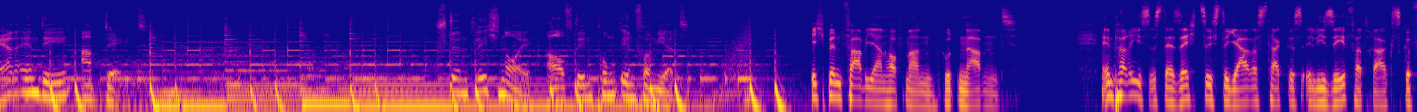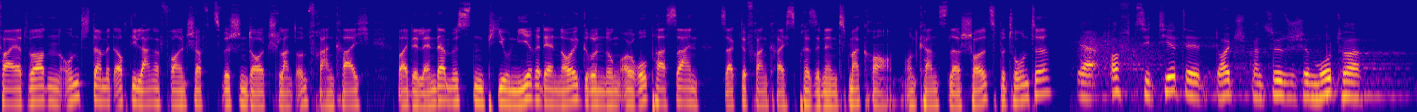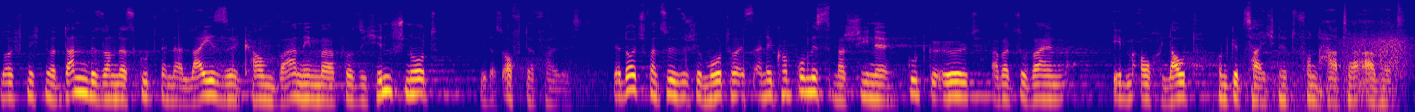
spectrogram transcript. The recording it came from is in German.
RND Update. Stündlich neu. Auf den Punkt informiert. Ich bin Fabian Hoffmann. Guten Abend. In Paris ist der 60. Jahrestag des Élysée-Vertrags gefeiert worden und damit auch die lange Freundschaft zwischen Deutschland und Frankreich. Beide Länder müssten Pioniere der Neugründung Europas sein, sagte Frankreichs Präsident Macron. Und Kanzler Scholz betonte, der oft zitierte deutsch-französische Motor läuft nicht nur dann besonders gut, wenn er leise, kaum wahrnehmbar vor sich hinschnurrt, wie das oft der Fall ist. Der deutsch-französische Motor ist eine Kompromissmaschine, gut geölt, aber zuweilen eben auch laut und gezeichnet von harter Arbeit.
